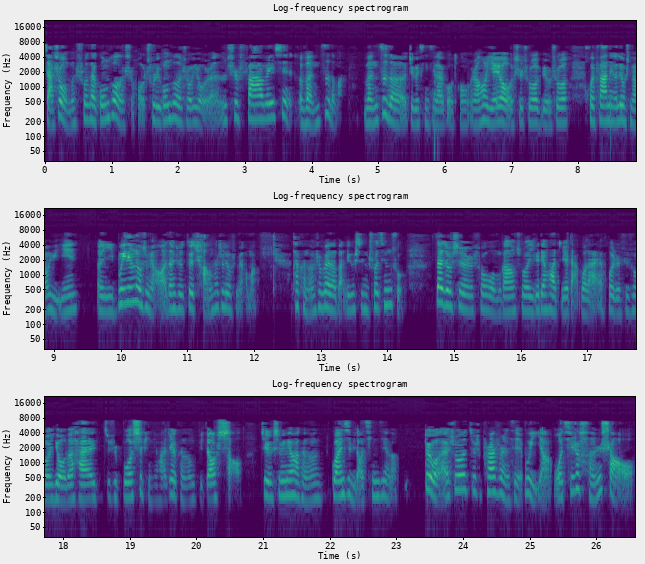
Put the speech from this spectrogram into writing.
假设我们说在工作的时候处理工作的时候，有人是发微信文字的嘛。文字的这个信息来沟通，然后也有是说，比如说会发那个六十秒语音，呃，也不一定六十秒啊，但是最长它是六十秒嘛，它可能是为了把这个事情说清楚。再就是说，我们刚刚说一个电话直接打过来，或者是说有的还就是拨视频电话，这个可能比较少，这个视频电话可能关系比较亲近了。对我来说，就是 preference 也不一样，我其实很少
